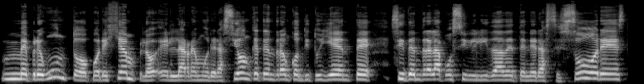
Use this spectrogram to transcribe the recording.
Me pregunto, por ejemplo, en la remuneración que tendrá un constituyente, si tendrá la posibilidad de tener asesores,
